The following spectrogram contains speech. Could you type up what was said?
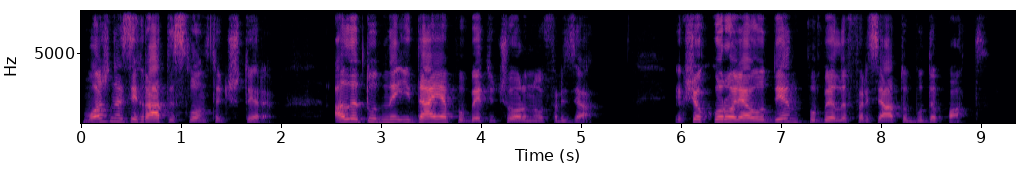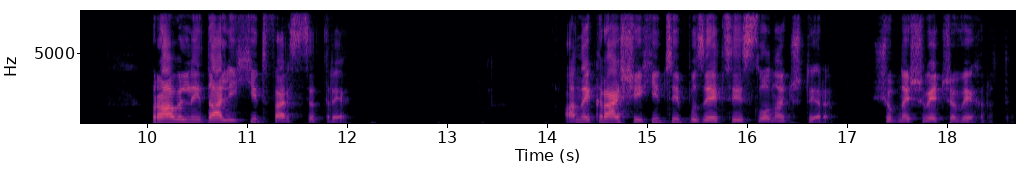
Можна зіграти слон c4. Але тут не ідея побити чорного ферзя. Якщо король А1 побили ферзя, то буде пад. Правильний далі хід ферзь С3. А найкращий хід цій позиції слона 4, щоб найшвидше виграти.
